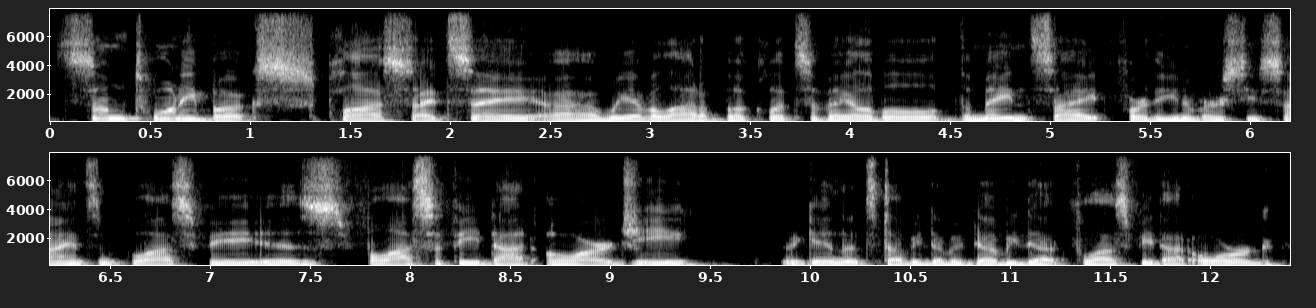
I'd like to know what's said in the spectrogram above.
some 20 books plus, I'd say. Uh, we have a lot of booklets available. The main site for the University of Science and Philosophy is philosophy.org. Again, that's www.philosophy.org.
